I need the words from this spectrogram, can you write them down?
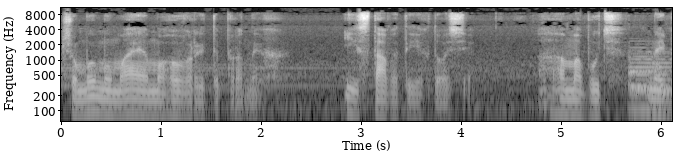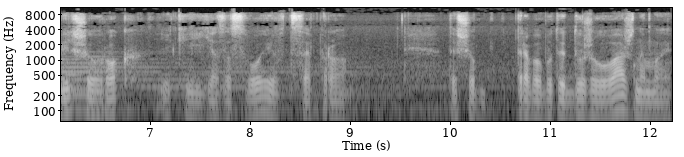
чому ми маємо говорити про них і ставити їх досі. А, мабуть, найбільший урок, який я засвоїв, це про те, що треба бути дуже уважними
